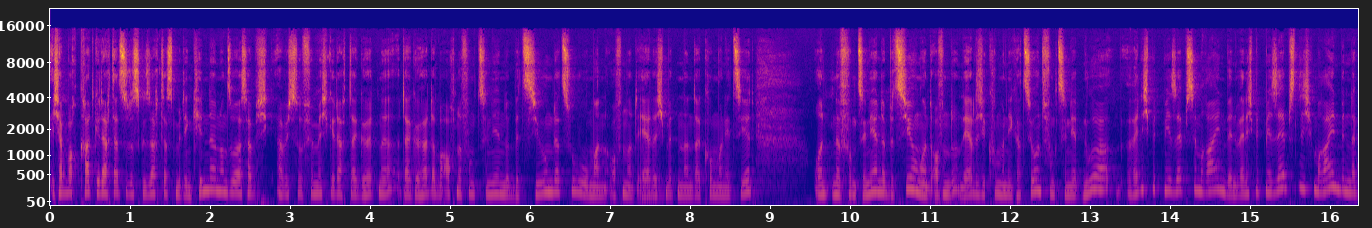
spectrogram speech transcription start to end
ich habe auch gerade gedacht, als du das gesagt hast mit den Kindern und sowas, habe ich, hab ich so für mich gedacht, da gehört, eine, da gehört aber auch eine funktionierende Beziehung dazu, wo man offen und ehrlich mhm. miteinander kommuniziert. Und eine funktionierende Beziehung und offene und ehrliche Kommunikation funktioniert nur, wenn ich mit mir selbst im Rein bin. Wenn ich mit mir selbst nicht im Rein bin, dann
